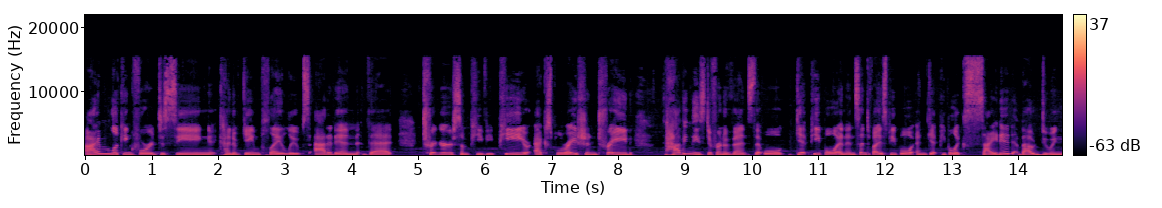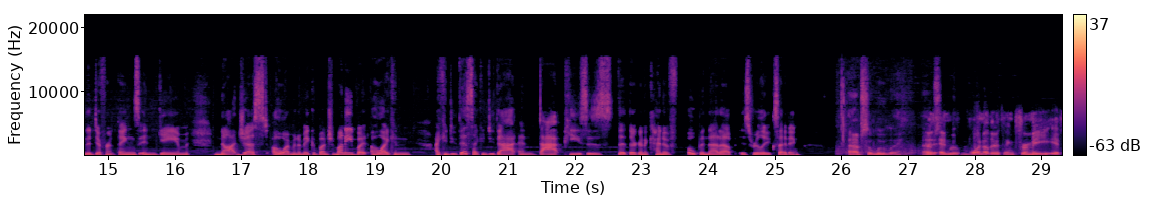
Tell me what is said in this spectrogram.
I'm looking forward to seeing kind of gameplay loops added in that trigger some PvP or exploration trade having these different events that will get people and incentivize people and get people excited about doing the different things in game not just oh i'm going to make a bunch of money but oh i can i can do this i can do that and that piece is that they're going to kind of open that up is really exciting Absolutely. And, Absolutely. and one other thing for me, if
